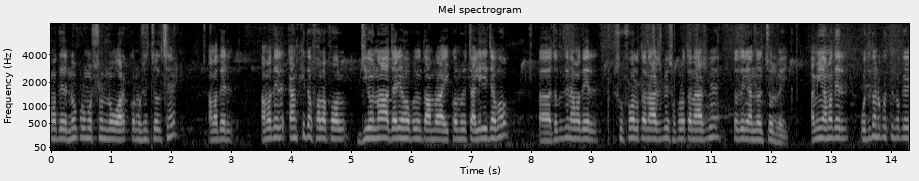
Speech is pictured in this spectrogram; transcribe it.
আমাদের নো প্রমোশন নো ওয়ার্ক কর্মসূচি চলছে। আমাদের আমাদের কাঙ্ক্ষিত ফলাফল জিও না জারি হওয়া পর্যন্ত আমরা এই কর্মসূচি চালিয়ে যাব। যতদিন আমাদের সুফলতা না আসবে সফলতা না আসবে ততদিন আন্দোলন চলবেই। আমি আমাদের অধিদন কর্তৃপক্ষে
